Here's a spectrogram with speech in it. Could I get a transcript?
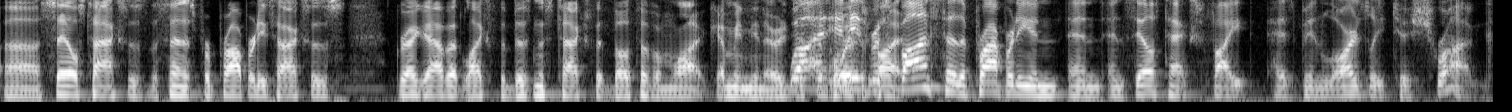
uh, sales taxes, the Senate's for property taxes. Greg Abbott likes the business tax that both of them like. I mean, you know, Well, just and, and his response to the property and, and, and sales tax fight has been largely to shrug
